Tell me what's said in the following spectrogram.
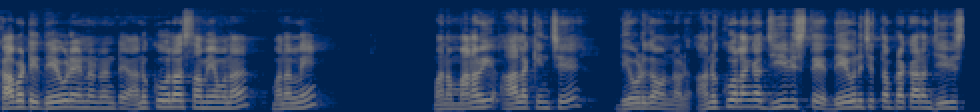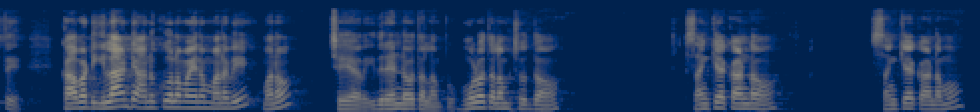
కాబట్టి దేవుడు ఏంటంటే అనుకూల సమయమున మనల్ని మన మనవి ఆలకించే దేవుడుగా ఉన్నాడు. అనుకూలంగా జీవిస్తే దేవుని చిత్తం ప్రకారం జీవిస్తే కాబట్టి ఇలాంటి అనుకూలమైన మనవి మనం చేయాలి. ఇది రెండవ తలంపు. మూడవ తలంపు చూద్దాం. సంఖ్యాకాండం సంఖ్యాకాండము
